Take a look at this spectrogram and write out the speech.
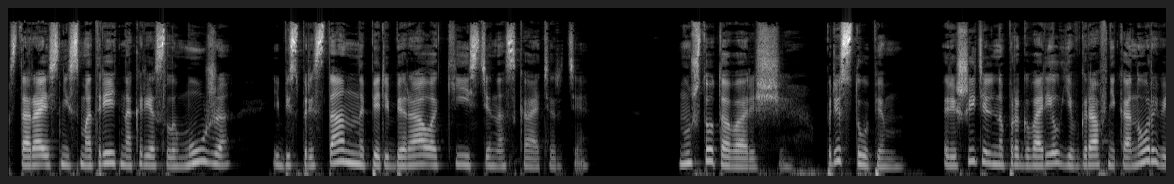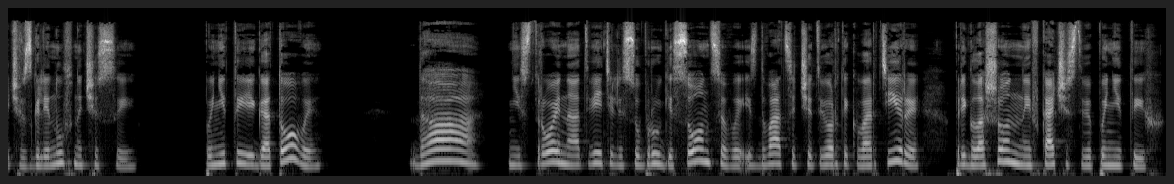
стараясь не смотреть на кресло мужа и беспрестанно перебирала кисти на скатерти. «Ну что, товарищи, приступим», — решительно проговорил Евграф Никанорович, взглянув на часы. «Понятые готовы?» «Да», — нестройно ответили супруги Солнцевы из двадцать четвертой квартиры, приглашенные в качестве понятых.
